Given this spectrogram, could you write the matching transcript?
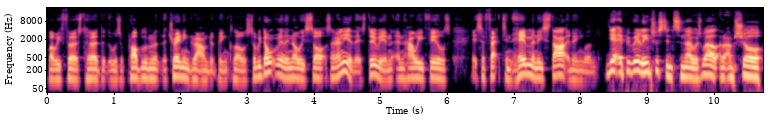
where we first heard that there was a problem that the training ground had been closed. So we don't really know his thoughts on any of this, do we? And, and how he feels it's affecting him and his start in England. Yeah, it'd be really interesting to know as well. I'm sure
